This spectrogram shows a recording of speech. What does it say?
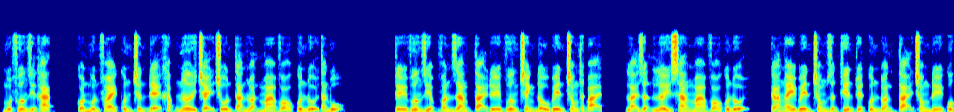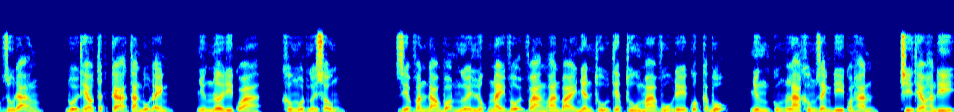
một phương diện khác còn muốn phái quân chấn đệ khắp nơi chạy trốn tán loạn ma võ quân đội toàn bộ tề vương diệp văn giang tại đế vương tranh đấu bên trong thất bại lại giận lây sang ma võ quân đội cả ngày bên trong dẫn thiên tuyệt quân đoàn tại trong đế quốc du đãng đuổi theo tất cả toàn bộ đánh những nơi đi qua không một người sống. Diệp văn đào bọn người lúc này vội vàng an bài nhân thủ tiếp thu ma vũ đế quốc các bộ nhưng cũng là không giành đi còn hắn chỉ theo hắn đi.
